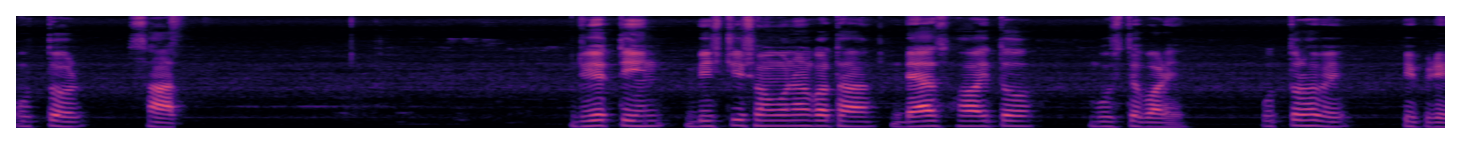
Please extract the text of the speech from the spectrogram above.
উত্তর সাত। দুইয়ের তিন, বৃষ্টির সম্ভাবনার কথা ড্যাশ হয়তো বুঝতে পারে। উত্তর হবে পিঁপড়ে।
